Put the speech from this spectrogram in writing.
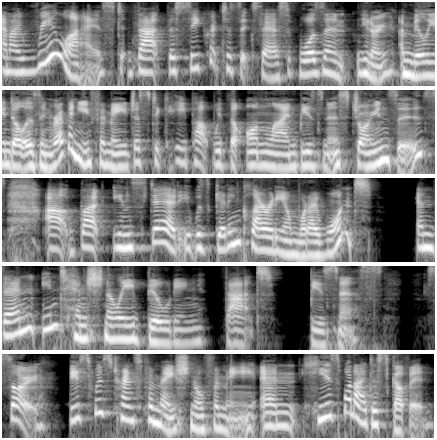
And I realized that the secret to success wasn't, you know, a million dollars in revenue for me just to keep up with the online business Joneses, uh, but instead it was getting clarity on what I want and then intentionally building that business. So, this was transformational for me, and here's what I discovered.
